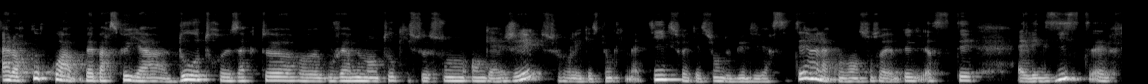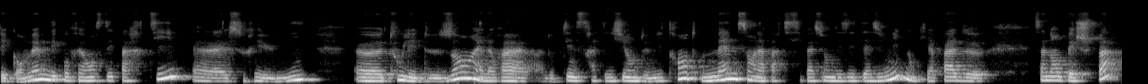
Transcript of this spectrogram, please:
Alors pourquoi? Ben Parce qu'il y a d'autres acteurs euh, gouvernementaux qui se sont engagés sur les questions climatiques, sur les questions de biodiversité. Hein. La Convention sur la biodiversité, elle existe, elle fait quand même des conférences des partis, euh, elle se réunit euh, tous les deux ans, elle aura adopté une stratégie en 2030, même sans la participation des États-Unis. Donc il n'y a pas de ça n'empêche pas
